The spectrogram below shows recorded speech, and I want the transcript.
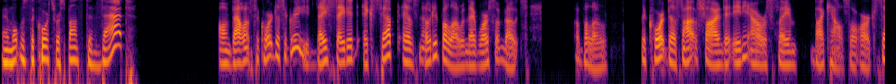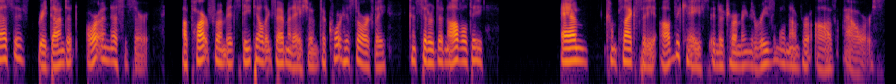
And what was the court's response to that? On balance, the court disagreed. They stated, except as noted below, and there were some notes below, the court does not find that any hours claimed by counsel are excessive, redundant, or unnecessary. Apart from its detailed examination, the court historically considered the novelty and complexity of the case in determining the reasonable number of hours.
